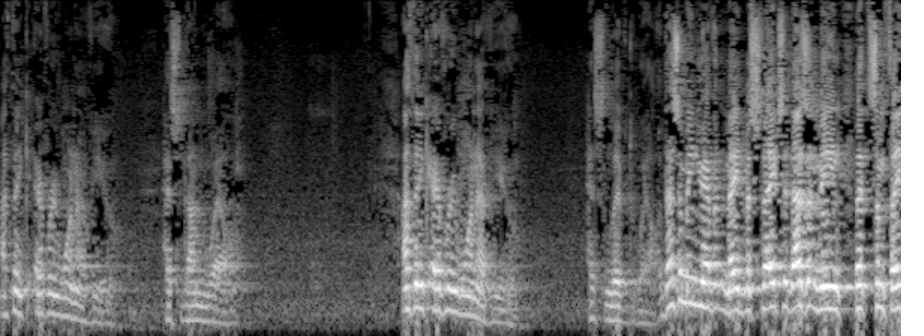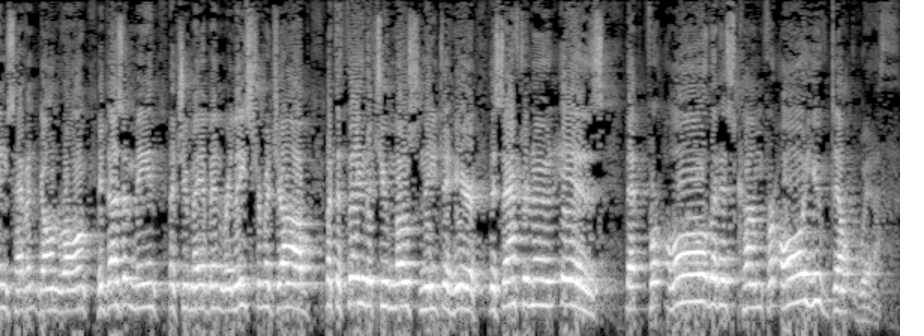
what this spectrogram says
I think every one of you has done well. I think every one of you has lived well. It doesn't mean you haven't made mistakes. It doesn't mean that some things haven't gone wrong. It doesn't mean that you may have been released from a job. But the thing that you most need to hear this afternoon is that for all that has come, for all you've dealt with,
